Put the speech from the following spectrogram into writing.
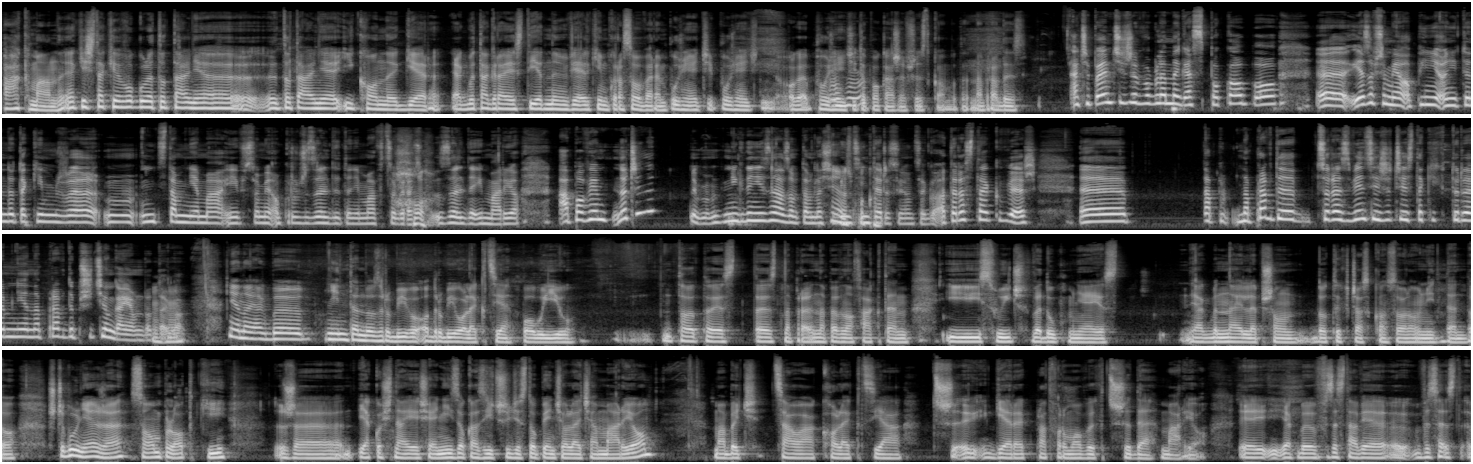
Pac-Man, jakieś takie w ogóle totalnie, totalnie ikony gier. Jakby ta gra jest jednym wielkim crossoverem. Później ci, później, później mhm. ci to pokażę wszystko, bo to naprawdę jest a czy powiem ci, że w ogóle mega spoko, bo e, ja zawsze miałam opinię o Nintendo takim, że mm, nic tam nie ma i w sumie oprócz Zeldy to nie ma w co grać, oh. Zeldy i Mario. A powiem, znaczy no, nie wiem, nigdy nie znalazłam tam dla siebie nie, nic spoko. interesującego. A teraz tak, wiesz, e, naprawdę coraz więcej rzeczy jest takich, które mnie naprawdę przyciągają do mhm. tego. Nie no, jakby Nintendo zrobiło, odrobiło lekcję po Wii U. To, to jest, to jest na, na pewno faktem i Switch według mnie jest jakby najlepszą dotychczas konsolą Nintendo. Szczególnie, że są plotki, że jakoś na jesieni z okazji 35-lecia Mario ma być cała kolekcja gierek platformowych 3D Mario. Y, jakby w zestawie,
